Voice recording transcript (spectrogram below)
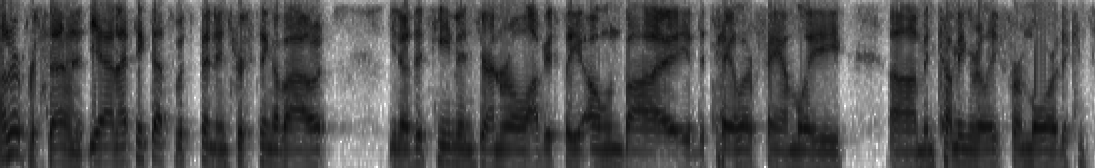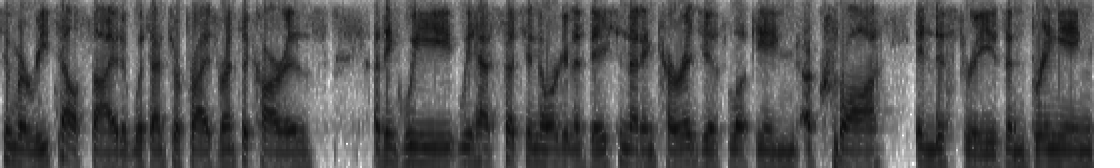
100%. Yeah, and I think that's what's been interesting about, you know, the team in general, obviously owned by the Taylor family um, and coming really from more the consumer retail side with Enterprise Rent-A-Car is I think we we have such an organization that encourages looking across industries and bringing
